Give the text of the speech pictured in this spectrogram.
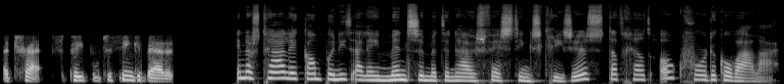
attracts people to think about it. In Australië kampen niet alleen mensen met een huisvestingscrisis, dat geldt ook voor de koala.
